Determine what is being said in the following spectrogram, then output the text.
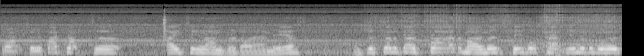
Right, so we're back up to 1800 I am here. I'm just going to go flat at the moment, see what's happening with the wood.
